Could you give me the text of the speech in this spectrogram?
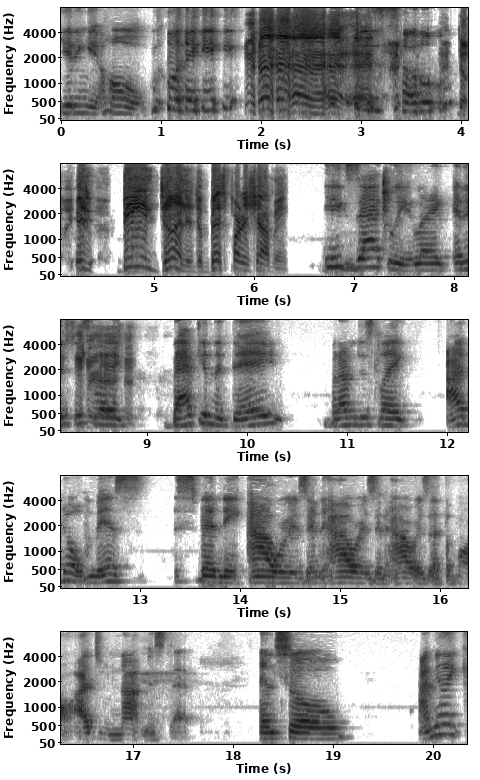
getting it home. like no, so it's, being done is the best part of shopping. exactly like and it's just like back in the day, but I'm just like I don't miss spending hours and hours and hours at the mall. I do not miss that. And so I mean like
